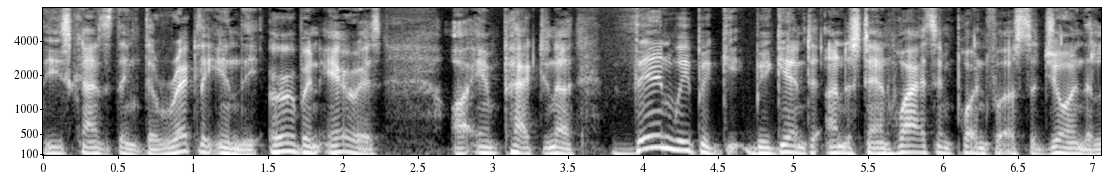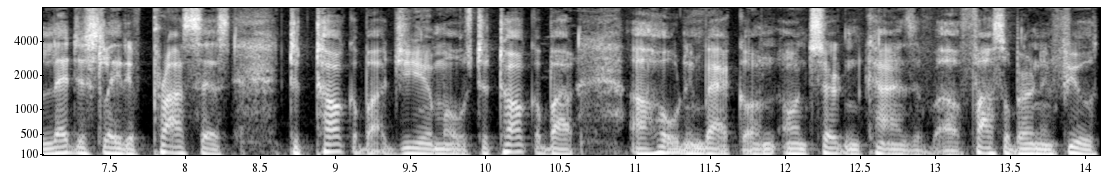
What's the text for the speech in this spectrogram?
these kinds of things directly in the urban areas are impacting us, then we be- begin to understand why it's important for us to join the legislative process to talk about GMOs, to talk about uh, holding back on, on certain kinds of uh, fossil burning fuels.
